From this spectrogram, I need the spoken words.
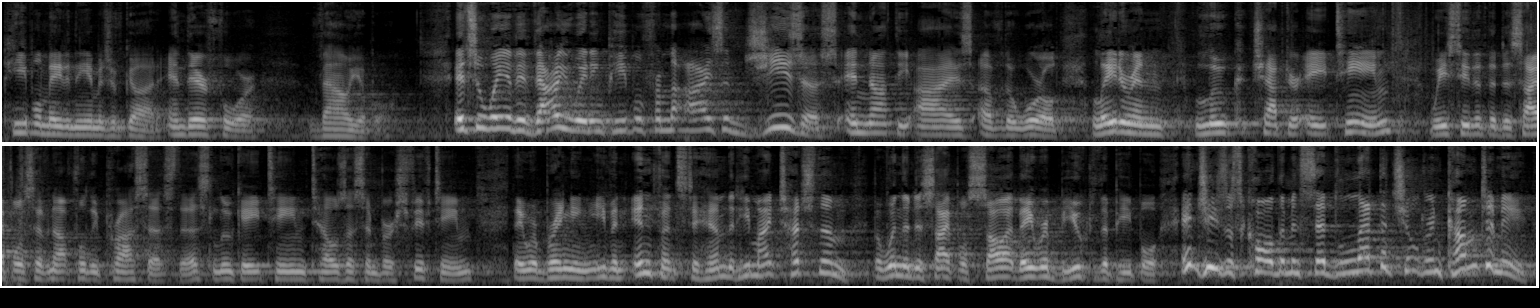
People made in the image of God, and therefore valuable. It's a way of evaluating people from the eyes of Jesus and not the eyes of the world. Later in Luke chapter 18, we see that the disciples have not fully processed this. Luke 18 tells us in verse 15, they were bringing even infants to him that he might touch them. But when the disciples saw it, they rebuked the people. And Jesus called them and said, Let the children come to me,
